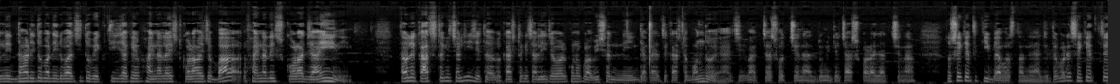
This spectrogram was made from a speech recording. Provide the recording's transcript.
নির্ধারিত বা নির্বাচিত ব্যক্তি যাকে ফাইনালাইজড করা হয়েছে বা ফাইনালাইজ করা যায়নি তাহলে কাজটাকে চালিয়ে যেতে হবে। কাজটাকে চালিয়ে যাওয়ার কোনো প্রভিশন নেই। দেখা যাচ্ছে কাজটা বন্ধ হয়ে আছে। ভাগ চাষ হচ্ছে না, জমিতে চাষ করা যাচ্ছে না। তো সেক্ষেত্রে কি ব্যবস্থা নেওয়া যেতে পারে? সেক্ষেত্রে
